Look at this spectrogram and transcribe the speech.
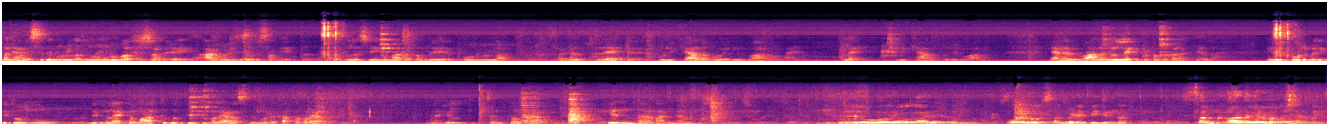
മലയാള സിനിമകളുടെ നൂറ് വർഷം ആഘോഷിച്ച ഒരു സമയത്ത് അതിൽ ശ്രീകുമാര തമ്പിയെ പോലുള്ള പ്രഗത്ഭരെയൊക്കെ വിളിക്കാതെ പോയൊരു വിവാഹം ഉണ്ടായിരുന്നു അല്ലേ? ക്ഷണിക്കാതെ പോയൊരു വിവാഹം. ഞാൻ ആ വിവാഹങ്ങളിലേക്ക് പെട്ടെന്ന് കടക്കുകയല്ല. എങ്കിൽ പോലും എനിക്ക് തോന്നുന്നു നിങ്ങളെയൊക്കെ മാറ്റി നിർത്തിയിട്ട് മലയാള സിനിമയുടെ കഥ പറയാൻ പറ്റില്ല. അല്ലെങ്കിൽ ചരിത്രം പറയാൻ പറ്റില്ല. എന്താണ് അങ്ങനെ ഒന്ന് സംഭവിച്ചത് ഇത് ഓരോ കാലത്തും ഓരോ സംഘടിപ്പിക്കുന്ന സംഘാടകരുടെ പ്രശ്നമാണ്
